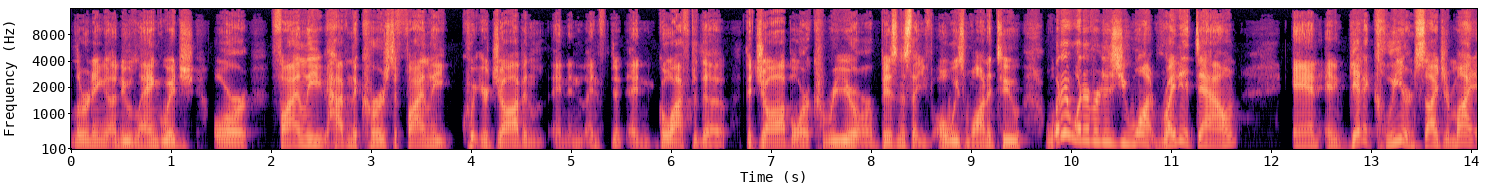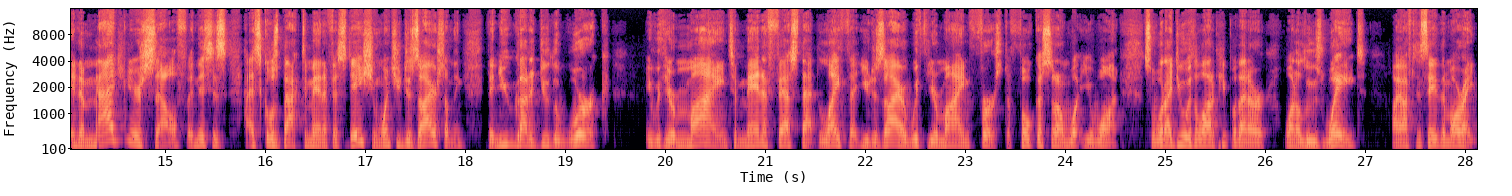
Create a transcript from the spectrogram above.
learning a new language, or finally having the courage to finally quit your job and and and and go after the the job or career or business that you've always wanted to. Whatever whatever it is you want, write it down and and get it clear inside your mind and imagine yourself and this is this goes back to manifestation. Once you desire something then you got to do the work with your mind to manifest that life that you desire with your mind first to focus on what you want. So what i do with a lot of people that are want to lose weight i often say to them all right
